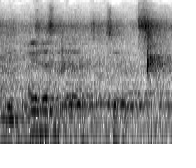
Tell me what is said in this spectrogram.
You can just that's it.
